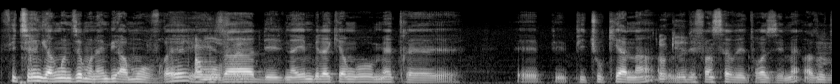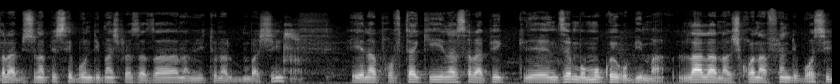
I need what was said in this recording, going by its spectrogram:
featuring yango nzembo nayembi amour vrai Amour eza de- nayembelaki yango maître eh, eh, Pi- pichukiana Ok. le défenseur des droits humains azotala biso napesi bon dimanche place aza na minito na lubumbashi ye naprofitaki nasala mpe eh, nzembo moko ekobima. Lala na je crois na fin de bois si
